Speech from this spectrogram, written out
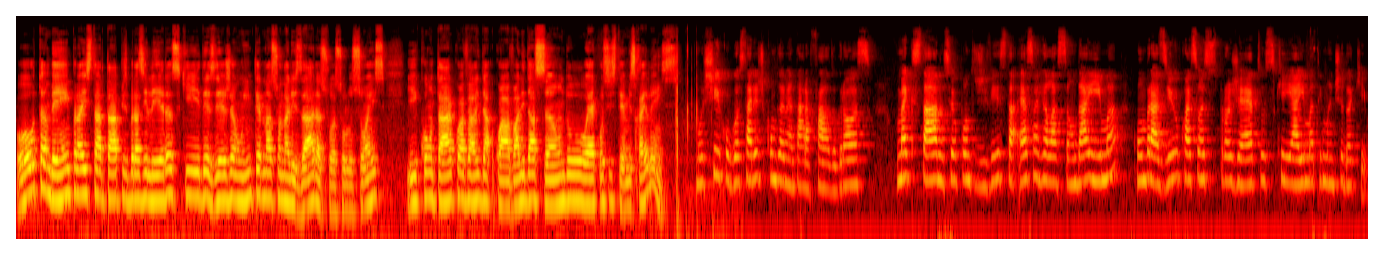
ou também para startups brasileiras que desejam internacionalizar as suas soluções e contar com a, valida com a validação do ecossistema israelense. Mochico, gostaria de complementar a fala do Gross. Como é que está, no seu ponto de vista, essa relação da IMA com o Brasil e quais são esses projetos que a IMA tem mantido aqui?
